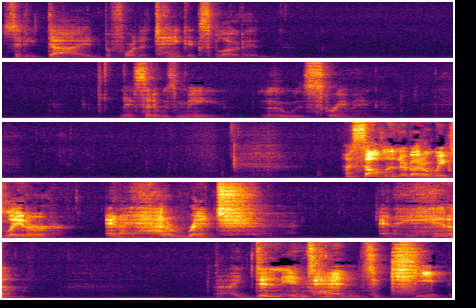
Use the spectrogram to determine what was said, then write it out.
said he died before the tank exploded. They said it was me who was screaming. I saw Linder about a week later, and I had a wrench, and I hit him I didn't intend to keep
